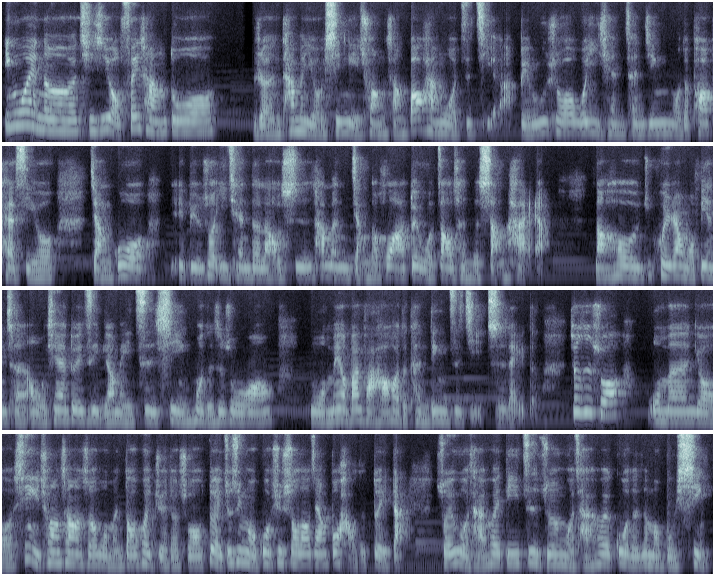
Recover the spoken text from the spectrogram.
因为呢，其实有非常多。人他们有心理创伤，包含我自己啦。比如说，我以前曾经我的 podcast 有讲过，比如说以前的老师他们讲的话对我造成的伤害啊。然后就会让我变成哦，我现在对自己比较没自信，或者是说，我没有办法好好的肯定自己之类的。就是说，我们有心理创伤的时候，我们都会觉得说，对，就是因为我过去受到这样不好的对待，所以我才会低自尊，我才会过得这么不幸。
